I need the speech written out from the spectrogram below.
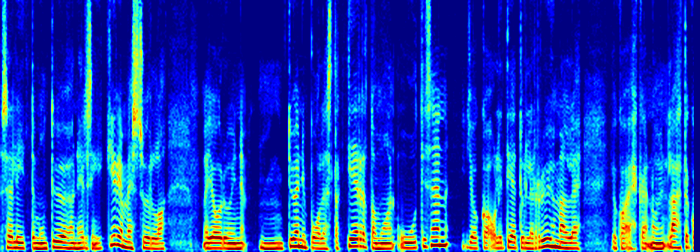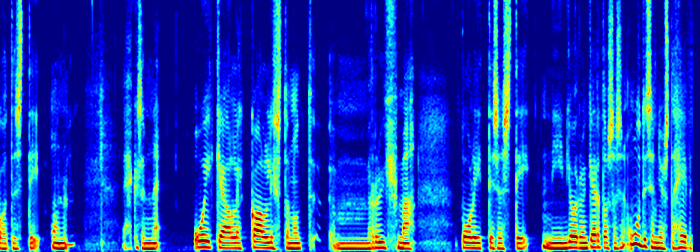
se liittyi mun työhön Helsingin kirjamessuilla. Mä jouduin mm, työni puolesta kertomaan uutisen, joka oli tietylle ryhmälle, joka ehkä noin lähtökohtaisesti on ehkä sellainen oikealle kallistunut mm, ryhmä poliittisesti, niin jouduin kertoa sen uutisen, josta he eivät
